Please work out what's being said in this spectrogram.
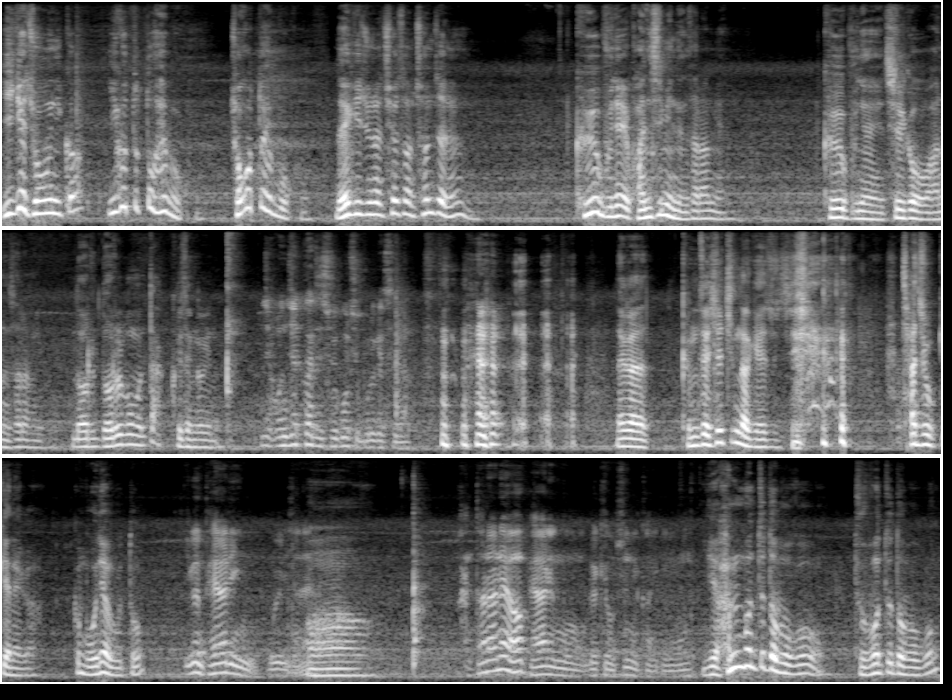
이게 좋으니까 이것도 또 해보고 저것도 해보고 내 기준에 최소한 천재는 그 분야에 관심 있는 사람이야. 그 분야에 즐거워하는 사람이고 너를 너를 보면 딱 그 생각이 나. 이제 언제까지 즐거울지 모르겠어요. 내가 금세 실증 나게 해주지. 자주 올게 내가. 그럼 뭐냐고 또? 이건 베어링 오일이잖아요. 어 간단하네요. 베어링 뭐 몇 개 없으니까 이거는. 이게 한 번 뜯어보고 두 번 뜯어보고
